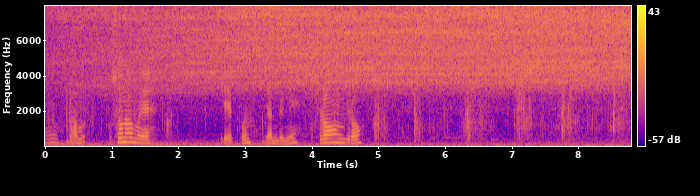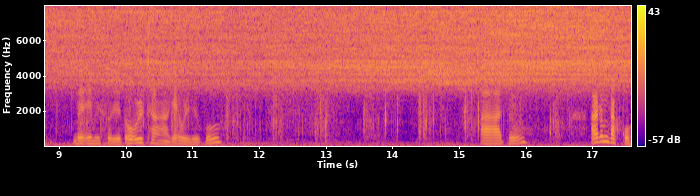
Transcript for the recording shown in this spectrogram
어, 나무, 소나무에 예쁜 연등이 주렁주렁 매미 소리도 울창하게 울리고 아주 아름답고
